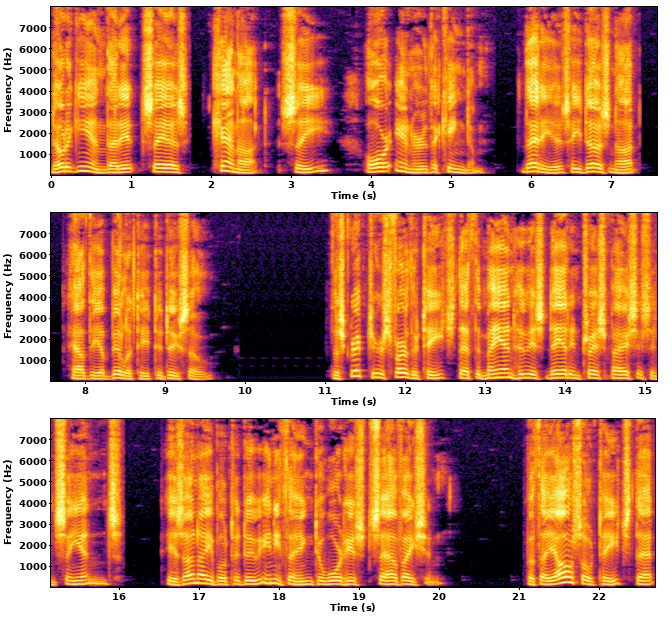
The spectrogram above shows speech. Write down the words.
Note again that it says cannot see or enter the kingdom. That is, he does not have the ability to do so. The Scriptures further teach that the man who is dead in trespasses and sins is unable to do anything toward his salvation. But they also teach that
